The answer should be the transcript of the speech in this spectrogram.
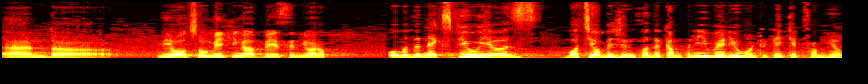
and uh, we are also making our base in Europe. Over the next few years, what's your vision for the company? Where do you want to take it from here?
